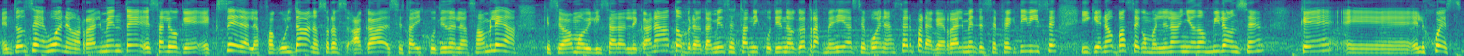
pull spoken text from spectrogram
Entonces, bueno, realmente es algo que excede a la facultad. Nosotros acá se está discutiendo en la Asamblea que se va a movilizar al decanato, pero también se están discutiendo qué otras medidas se pueden hacer para que realmente se efectivice y que no pase como en el año 2011, que eh, el juez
